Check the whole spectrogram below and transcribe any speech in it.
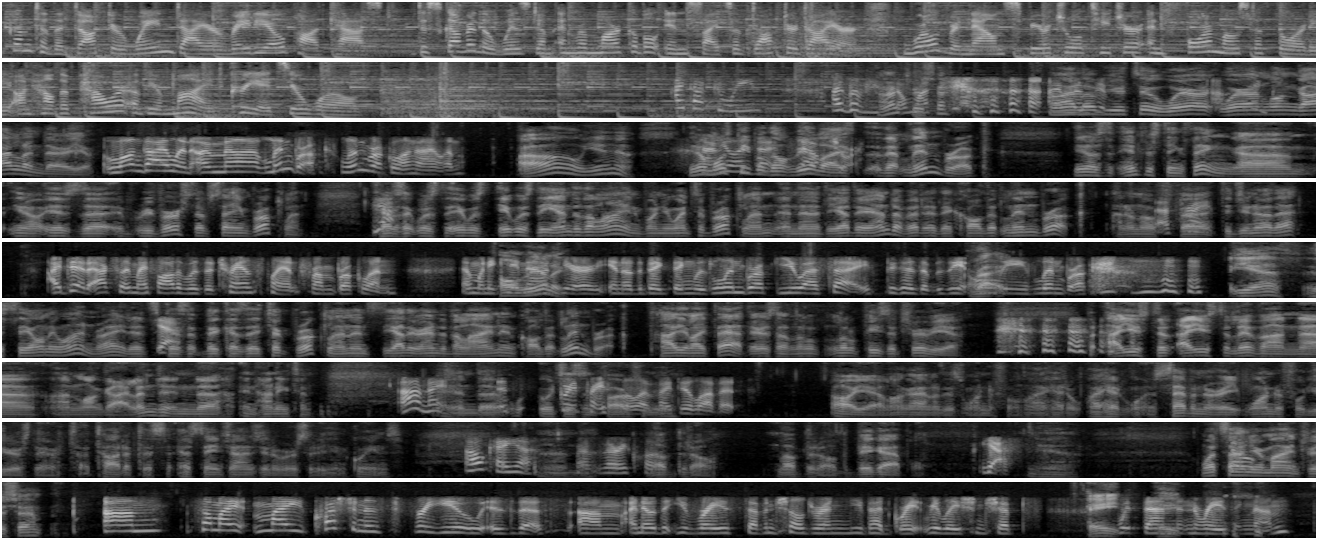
Welcome to the Dr. Wayne Dyer Radio Podcast. Discover the wisdom and remarkable insights of Dr. Dyer, world renowned spiritual teacher and foremost authority on how the power of your mind creates your world. Hi, Dr. Wayne. I love you Hi, so much. Trisha. I, love you too. Where where on Long Island are you? Long Island. I'm uh, Lynbrook. Lynbrook, Long Island. Oh yeah. You know, How do you most like people that? don't South realize Shore. that Lynbrook, you know, it's an interesting thing. Um, you know, is the reverse of saying Brooklyn. Because it was it was it was the end of the line when you went to Brooklyn, and then at the other end of it, they called it Lynbrook. I don't know That's if uh, did you know that? I did. Actually, my father was a transplant from Brooklyn. And when he Oh, came out here, you know, the big thing was Lynbrook, USA, because it was the Right. only Lynbrook. Yes, it's the only one, right? It's Yeah. 'cause it- because they took Brooklyn and it's the other end of the line and called it Lynbrook. How do you like that? There's a little little piece of trivia. But I used to I used to live on uh, on Long Island in uh, in Huntington. oh, nice. And, uh, wh- which great place to live. I do love it. Oh yeah, Long Island is wonderful. I had a, I had one, seven or eight wonderful years there. T- taught at this at St. John's University in Queens. Okay, yes. And, uh, Very close. Loved it all. Loved it all. The Big Apple. Yes. Yeah. What's on your mind, Trisha? Um, so my my question is for you is this: um, I know that you've raised seven children. You've had great relationships Eight. with them Eight. and raising them.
